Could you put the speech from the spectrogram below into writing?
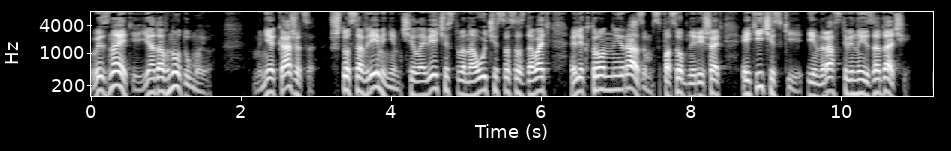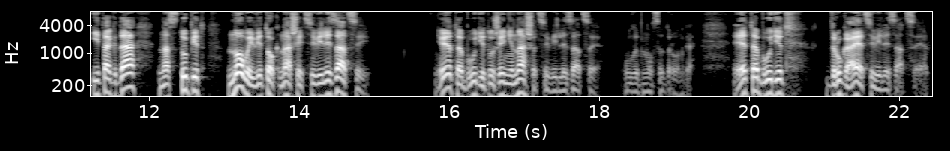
Вы знаете, я давно думаю. Мне кажется, что со временем человечество научится создавать электронный разум, способный решать этические и нравственные задачи. И тогда наступит новый виток нашей цивилизации. Это будет уже не наша цивилизация, улыбнулся Дронга. Это будет другая цивилизация.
